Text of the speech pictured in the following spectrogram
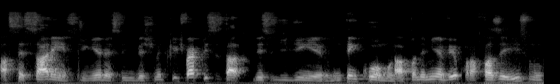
acessarem esse dinheiro, esse investimento, que a gente vai precisar desse de dinheiro. Não tem como. A pandemia veio para fazer isso, não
